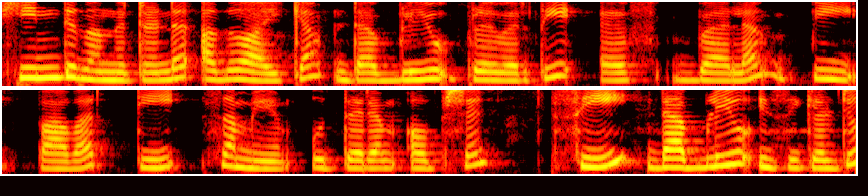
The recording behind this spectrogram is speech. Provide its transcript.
ഹിൻഡ് തന്നിട്ടുണ്ട്. അത് വായിക്കാം. ഡബ്ല്യു പ്രവൃത്തി എഫ് ബലം പി പവർ ടി സമയം. ഉത്തരം option C W is equal to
